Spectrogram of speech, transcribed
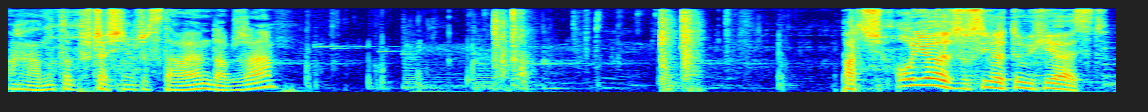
Aha, no to wcześniej już wstałem, dobrze. Patrz, o Jezus, ile tu ich jest.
